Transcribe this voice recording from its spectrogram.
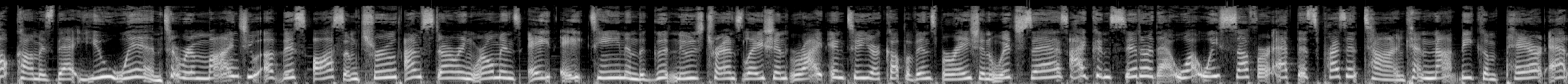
outcome is that you win. To remind you of this awesome truth, I'm stirring Romans 8 18 in the Good News translation right into your cup of inspiration, which says, I consider that what we suffer at this present time cannot be compared at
